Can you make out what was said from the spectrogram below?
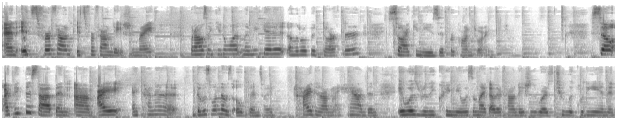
And it's for found it's for foundation, right? But I was like, you know what? Let me get it a little bit darker so I can use it for contouring. So I picked this up and um, I, I kind of, there was one that was open so I tried it on my hand and it was really creamy. It wasn't like other foundations where it's too liquidy and it,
